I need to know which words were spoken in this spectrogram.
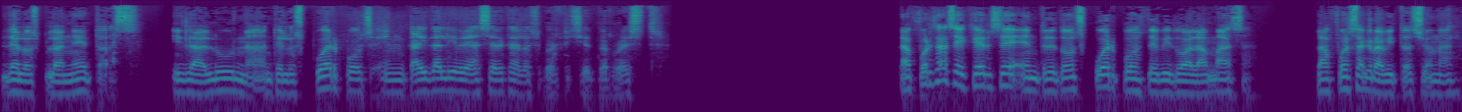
de los planetas y la luna, de los cuerpos en caída libre acerca de la superficie terrestre. La fuerza se ejerce entre dos cuerpos debido a la masa, la fuerza gravitacional.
